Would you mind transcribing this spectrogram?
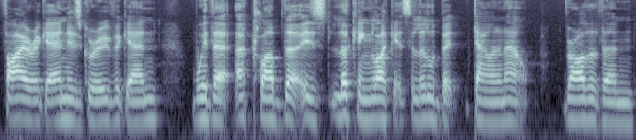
fire again, his groove again, with a, a club that is looking like it's a little bit down and out, rather than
